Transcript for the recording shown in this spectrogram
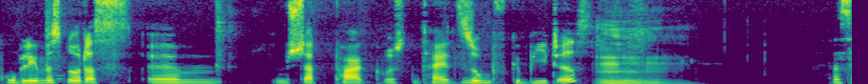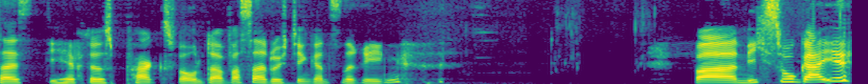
Problem ist nur, dass ähm, im Stadtpark größtenteils Sumpfgebiet ist. Mm. Das heißt, die Hälfte des Parks war unter Wasser durch den ganzen Regen. War nicht so geil.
